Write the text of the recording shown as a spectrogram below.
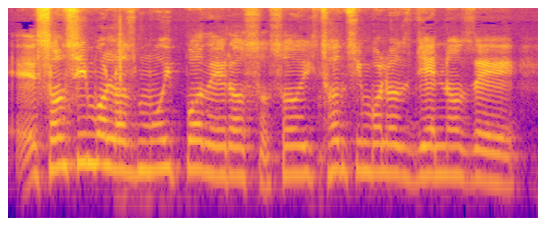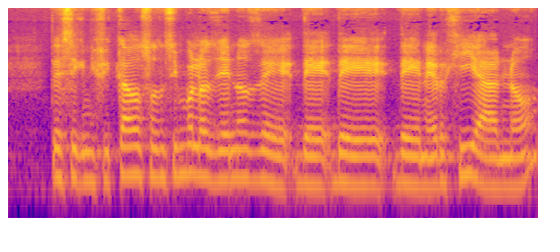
eh, son símbolos muy poderosos, son, símbolos llenos de, de significado, son símbolos llenos de, de, de, energía, ¿no?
